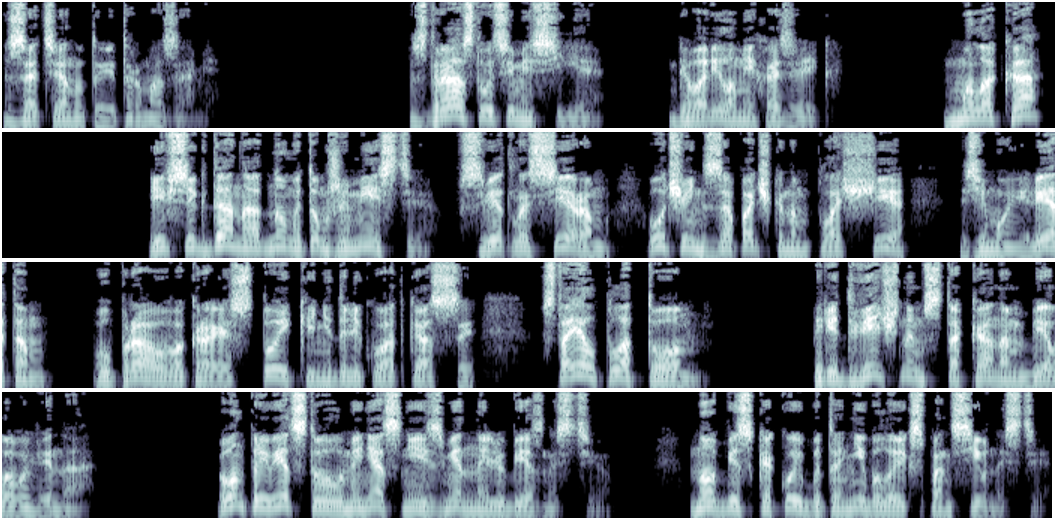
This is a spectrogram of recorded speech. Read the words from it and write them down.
затянутые тормозами. «Здравствуйте, месье», — говорила мне хозяйка. «Молока?» И всегда на одном и том же месте, в светло-сером, очень запачканном плаще, зимой и летом, у правого края стойки, недалеко от кассы, стоял Платон перед вечным стаканом белого вина. Он приветствовал меня с неизменной любезностью, но без какой бы то ни было экспансивности,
